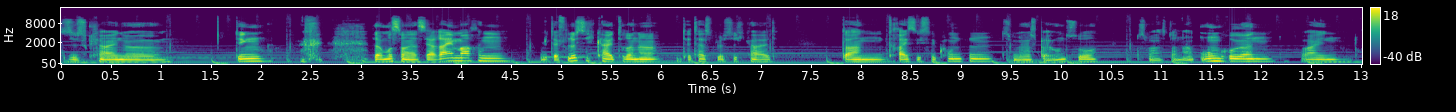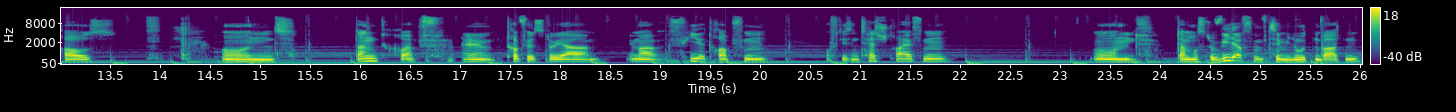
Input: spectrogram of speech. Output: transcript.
Dieses kleine Ding da muss man das ja reinmachen mit der Flüssigkeit drinne, mit der Testflüssigkeit. Dann 30 Sekunden, zumindest bei uns so, muss man das dann umrühren, rein, raus. Und dann tröpf, äh, tröpfelst du ja immer vier Tropfen auf diesen Teststreifen. Und dann musst du wieder 15 Minuten warten,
